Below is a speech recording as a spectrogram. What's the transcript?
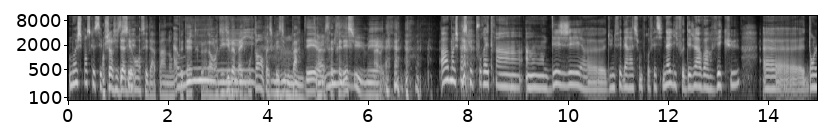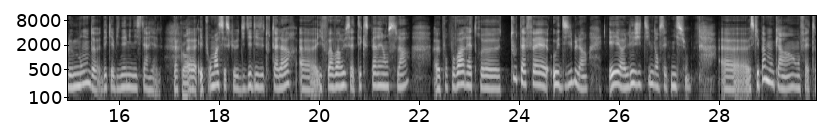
moi, je pense que c'est. On cherche des adhérents, c'est DAP, hein, donc ah peut-être. alors Didier ne va pas être content parce que si vous mmh. partez, euh, il serait très déçu. Mais ah, ah, moi, je pense que pour être un, DG euh, d'une fédération professionnelle, il faut déjà avoir vécu dans le monde des cabinets ministériels. D'accord. et pour moi, c'est ce que Didier disait tout à l'heure. il faut avoir eu cette expérience-là euh, pour pouvoir être euh, tout à fait audible et euh, légitime dans cette mission. ce qui n'est pas mon cas, hein, en fait.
